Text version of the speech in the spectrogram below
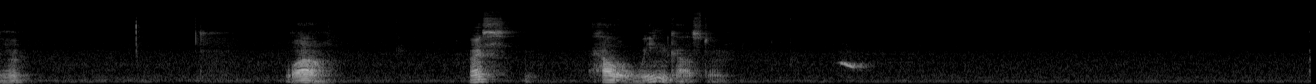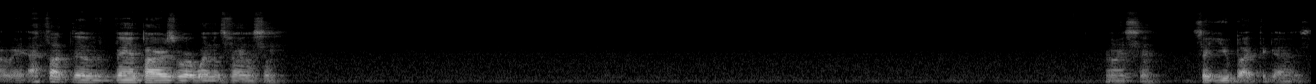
Yeah. Wow. Nice Halloween costume. Oh, I thought the vampires were a women's fantasy. Oh, I see. So you bite the guys.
